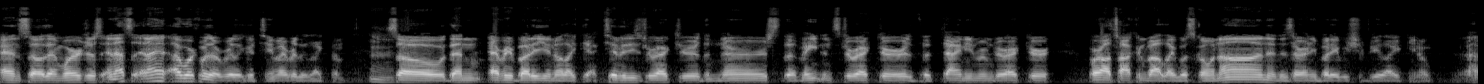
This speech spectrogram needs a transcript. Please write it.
And so then we're just, and that's, and I, I work with a really good team. I really like them. So then everybody, you know, like the activities director, the nurse, the maintenance director, the dining room director, we're all talking about like what's going on and is there anybody we should be like, you know, uh,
